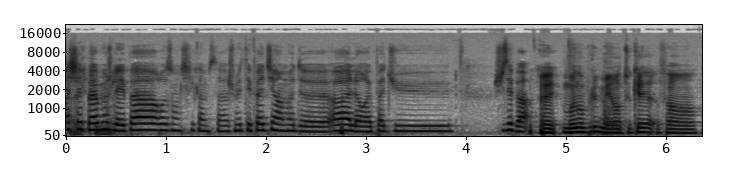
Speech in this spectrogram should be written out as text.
Moi, je sais pas, moi je l'avais pas ressenti comme ça. Je m'étais pas dit en mode ah elle aurait pas dû. Je sais pas. Ouais, moi non plus, mais en tout cas, enfin, en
